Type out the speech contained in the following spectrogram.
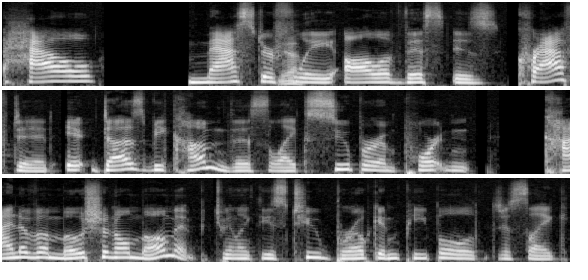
how masterfully all of this is crafted it does become this like super important kind of emotional moment between like these two broken people just like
